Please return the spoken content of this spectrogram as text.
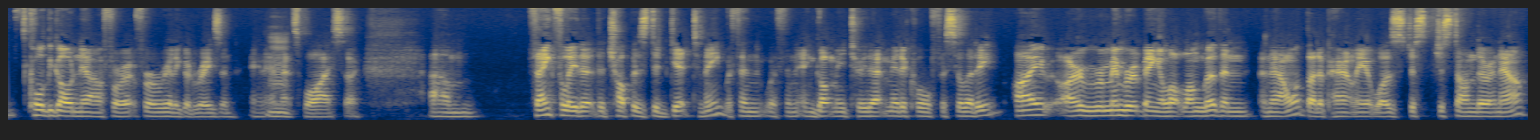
it's, called the golden hour for for a really good reason, and, and mm. that's why. So, um, thankfully, the, the choppers did get to me within within and got me to that medical facility. I I remember it being a lot longer than an hour, but apparently it was just just under an hour.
